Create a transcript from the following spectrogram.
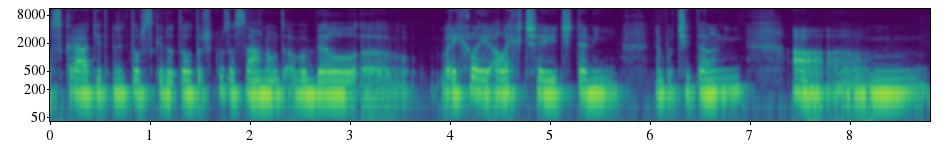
zkrátit editorsky, do toho trošku zasáhnout, aby byl rychleji a lehčeji čtený nebo čitelný. A um,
